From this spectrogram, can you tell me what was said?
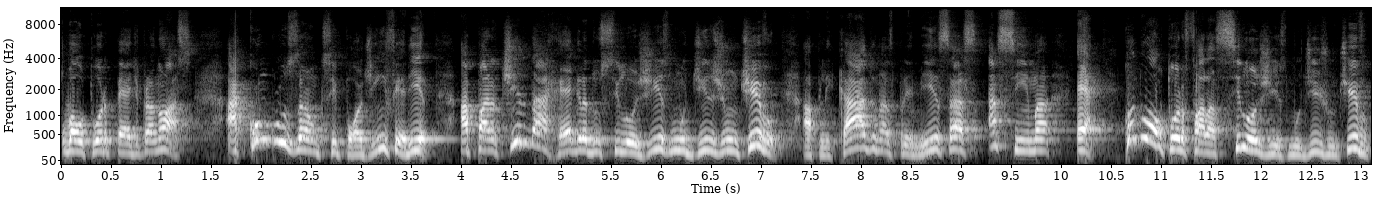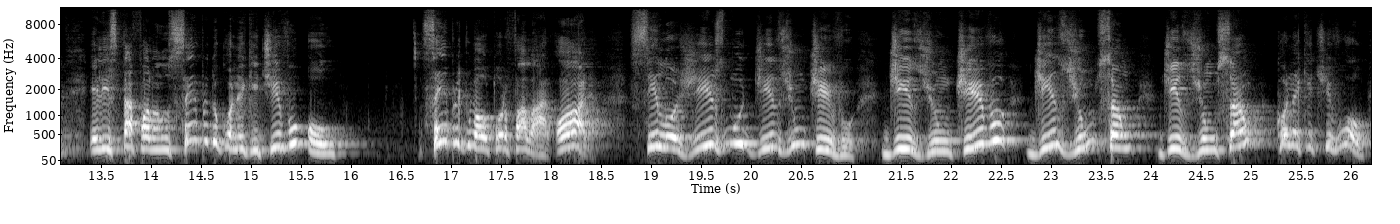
o autor pede para nós a conclusão que se pode inferir a partir da regra do silogismo disjuntivo, aplicado nas premissas acima, é quando o autor fala silogismo disjuntivo, ele está falando sempre do conectivo ou. Sempre que o autor falar, olha, silogismo disjuntivo, disjuntivo, disjunção, disjunção, conectivo ou.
